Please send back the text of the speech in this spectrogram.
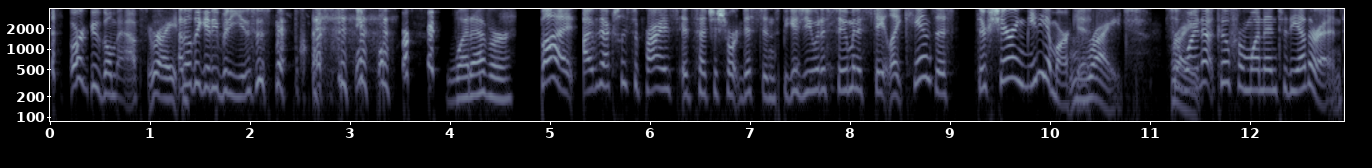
or Google Maps. Right. I don't think anybody uses MapQuest anymore. Whatever. But I was actually surprised at such a short distance because you would assume in a state like Kansas, they're sharing media markets. Right. So right. why not go from one end to the other end?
